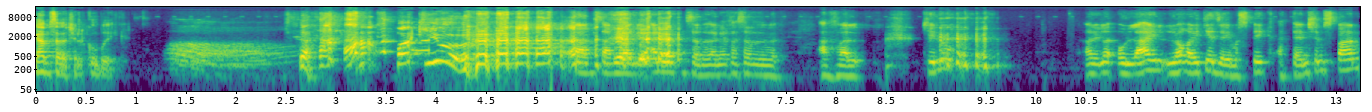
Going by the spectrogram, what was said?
גם סרט של קובריק. fuck you! אני אוהב את הסרט הזה, אני אוהב את הסרט הזה. אבל, כאילו, אני לא, אולי לא ראיתי את זה עם מספיק attention span,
